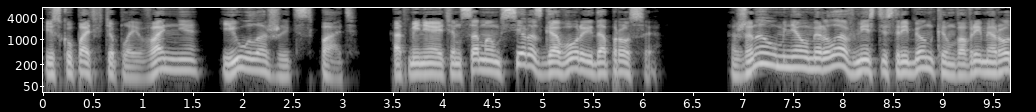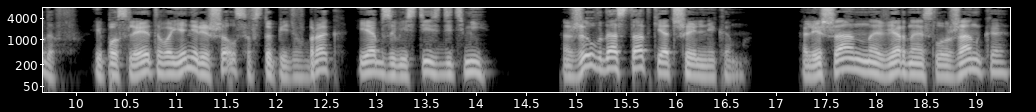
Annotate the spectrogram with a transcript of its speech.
искупать в теплой ванне и уложить спать, отменяя тем самым все разговоры и допросы. Жена у меня умерла вместе с ребенком во время родов, и после этого я не решался вступить в брак и обзавестись детьми. Жил в достатке отшельником. Лишь Анна, верная служанка,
